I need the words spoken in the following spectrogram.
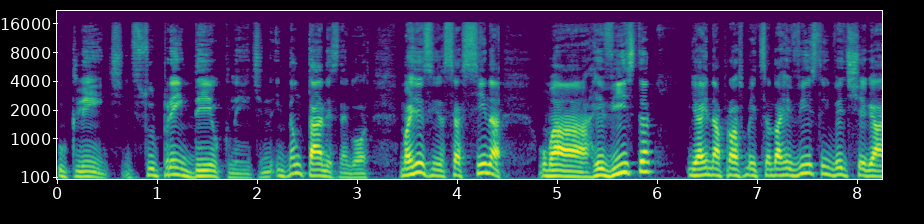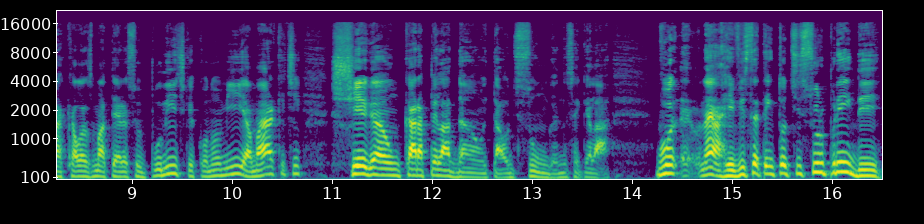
o cliente, de surpreender o cliente. Não tá nesse negócio. Imagina assim, você assina uma revista e aí na próxima edição da revista, em vez de chegar aquelas matérias sobre política, economia, marketing, chega um cara peladão e tal, de sunga, não sei o que lá. Né, a revista tentou te surpreender.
